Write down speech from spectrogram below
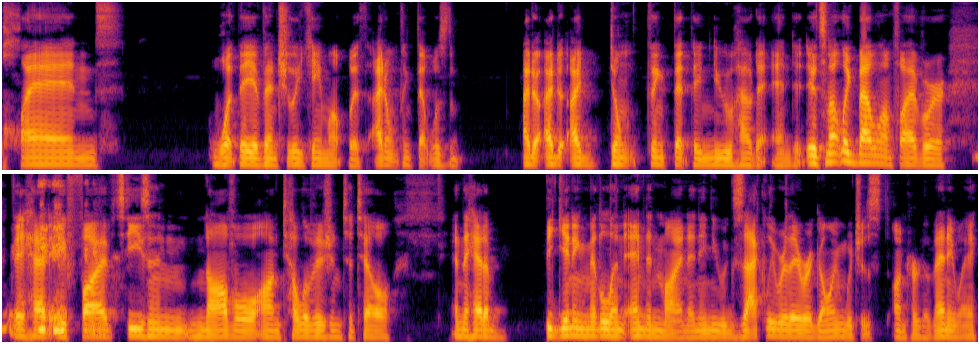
planned what they eventually came up with. I don't think that was the. I don't, I, don't- I don't think that they knew how to end it. It's not like Babylon 5 where they had a five season novel on television to tell and they had a beginning, middle, and end in mind, and they knew exactly where they were going, which is unheard of anyway.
